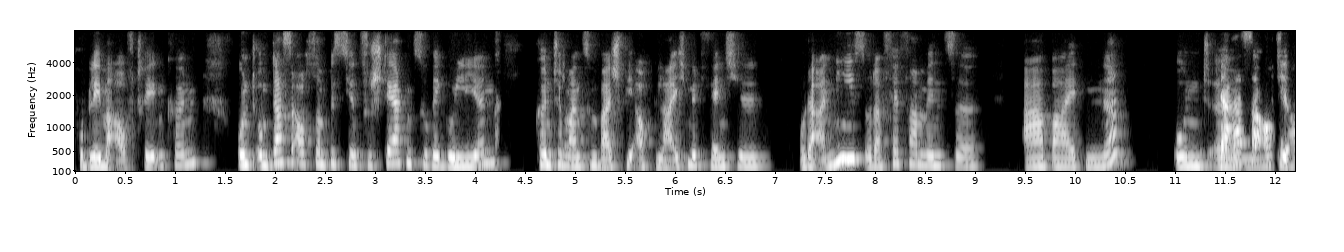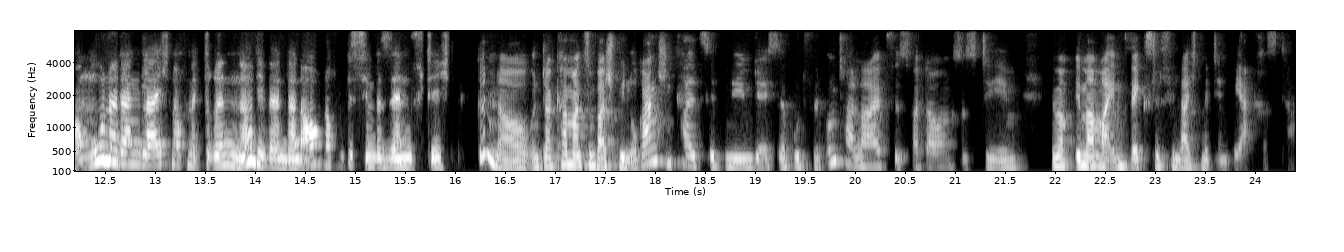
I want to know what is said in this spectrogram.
Probleme auftreten können. Und um das auch so ein bisschen zu stärken, zu regulieren, könnte man zum Beispiel auch gleich mit Fenchel oder Anis oder Pfefferminze arbeiten. Ne? Und, da ähm, hast du ähm, auch die Hormone dann gleich noch mit drin, ne? die werden dann auch noch ein bisschen besänftigt. Genau, und dann kann man zum Beispiel einen Orangenkalzit nehmen, der ist sehr gut für den Unterleib, fürs Verdauungssystem, immer, immer mal im Wechsel vielleicht mit dem Bergkristall.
